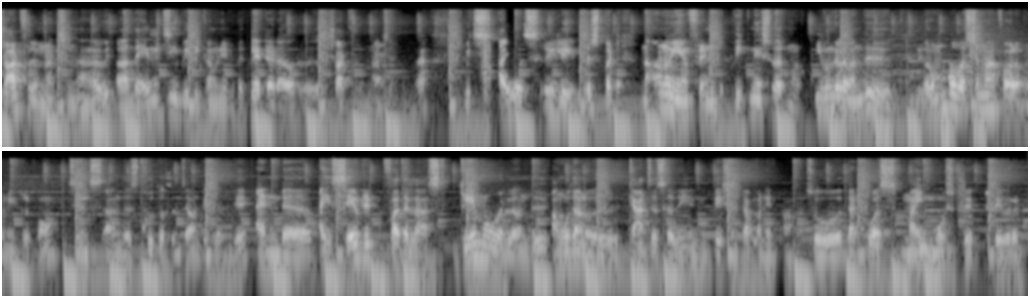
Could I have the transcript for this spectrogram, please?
ஷார்ட் ஃபிலிம் நடிச்சிருந்தாங்க. அந்த எல்ஜிபிடி கம்யூனிட்டி ரிலேட்டடா ஒரு ஷார்ட் ஃபிலிம் நடிச்சிருந்தாங்க. Which I was really impress but நானும் என் ஃப்ரெண்ட் விக்னேஸ்வர் இவங்களை வந்து ரொம்ப வருஷமா ஃபாலோ பண்ணிட்டு இருக்கோம் சின்ஸ் அந்த டூ தௌசண்ட் செவன்டீன்ல இருந்து. And I save it for the last game ஓவர்ல வந்து அமுதான் ஒரு கேன்சர் சர்விங் பேஷண்டா பண்ணியிருப்பாங்க. So that was my most favourite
